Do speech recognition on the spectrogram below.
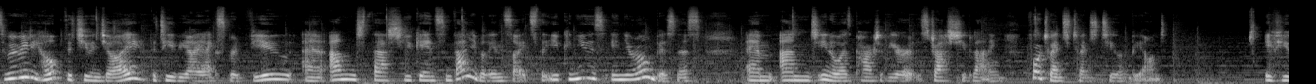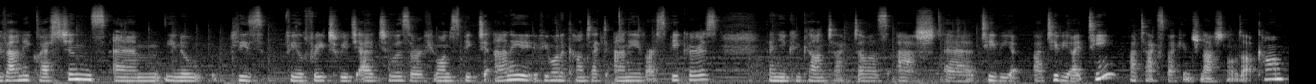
So we really hope that you enjoy the TBI Expert View uh, and that you gain some valuable insights that you can use in your own business um, and you know as part of your strategy planning for 2022 and beyond. If you have any questions, um, you know, please feel free to reach out to us, or if you want to speak to any, if you want to contact any of our speakers, then you can contact us at uh, at TBI team at taxbackinternational.com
